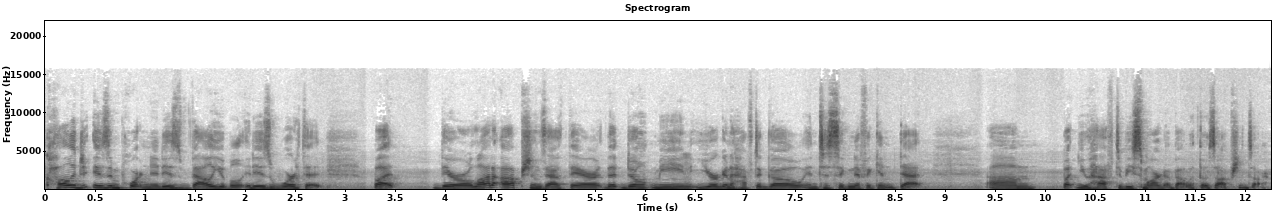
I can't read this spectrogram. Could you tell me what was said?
college is important, it is valuable, it is worth it, but there are a lot of options out there that don't mean you're going to have to go into significant debt. Um, but you have to be smart about what those options are.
